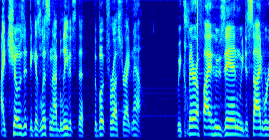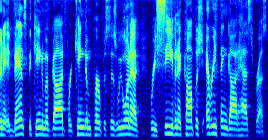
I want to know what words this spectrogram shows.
I chose it because, listen, I believe it's the, the book for us right now. We clarify who's in. We decide we're going to advance the kingdom of God for kingdom purposes. We want to receive and accomplish everything God has for us.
